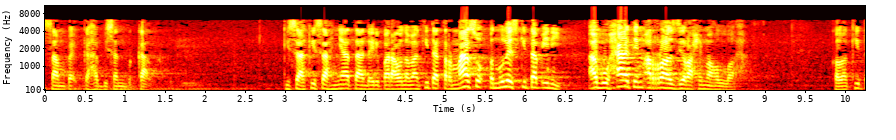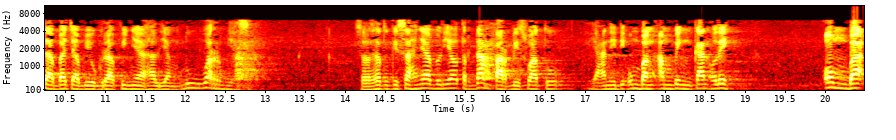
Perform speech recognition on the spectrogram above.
sampai kehabisan bekal kisah-kisah nyata dari para ulama kita termasuk penulis kitab ini Abu Hatim Ar-Razi rahimahullah. Kalau kita baca biografinya hal yang luar biasa. Salah satu kisahnya beliau terdampar di suatu yakni diumbang-ambingkan oleh ombak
